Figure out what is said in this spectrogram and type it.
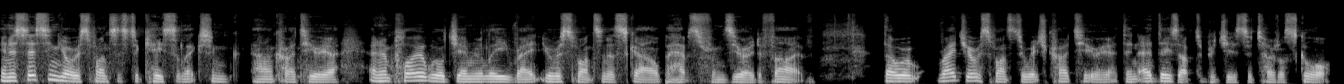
In assessing your responses to key selection uh, criteria, an employer will generally rate your response on a scale, perhaps from zero to five. They will rate your response to each criteria, then add these up to produce a total score.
